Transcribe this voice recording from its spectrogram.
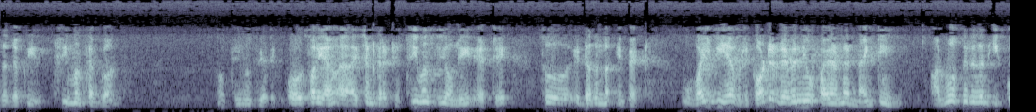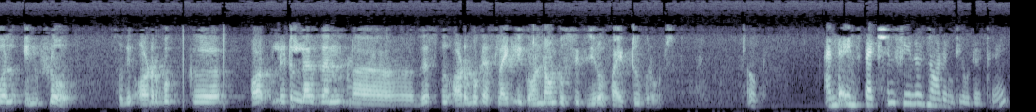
The, the three months have gone. Okay. Three months we are taking. Oh, sorry, I, I stand corrected. Three months we only uh, take, so it doesn't impact. While we have recorded revenue of 519, almost there is an equal inflow. So the order book, uh, or little less than uh, this, order book has slightly gone down to 6052 crores. Okay. And the inspection fees is not included, right?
